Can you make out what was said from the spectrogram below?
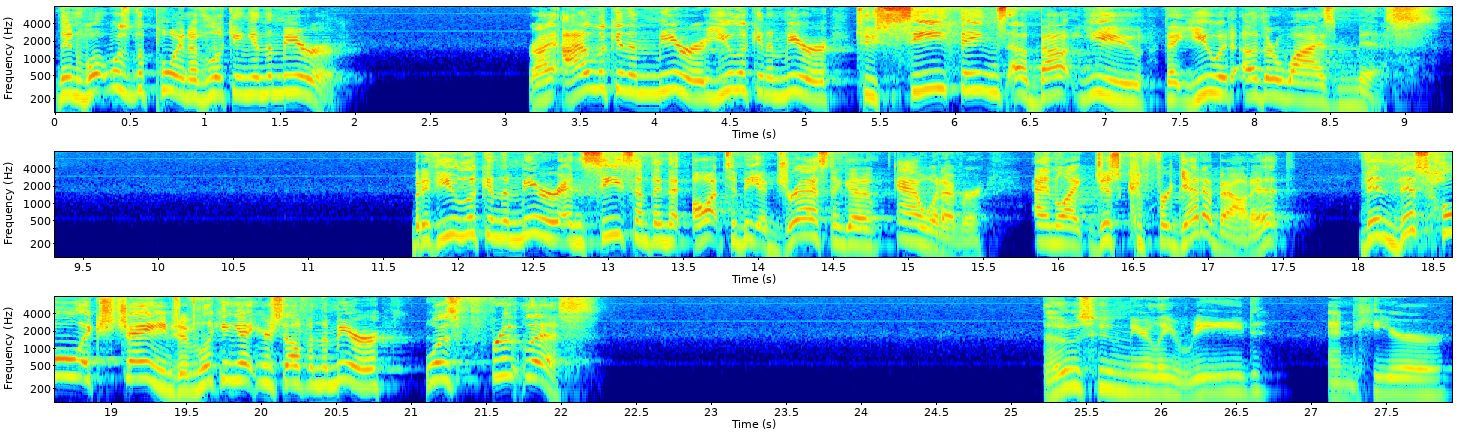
then what was the point of looking in the mirror? right? I look in the mirror, you look in a mirror to see things about you that you would otherwise miss. But if you look in the mirror and see something that ought to be addressed and go, eh, whatever, and like just forget about it, then this whole exchange of looking at yourself in the mirror was fruitless. Those who merely read and hear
